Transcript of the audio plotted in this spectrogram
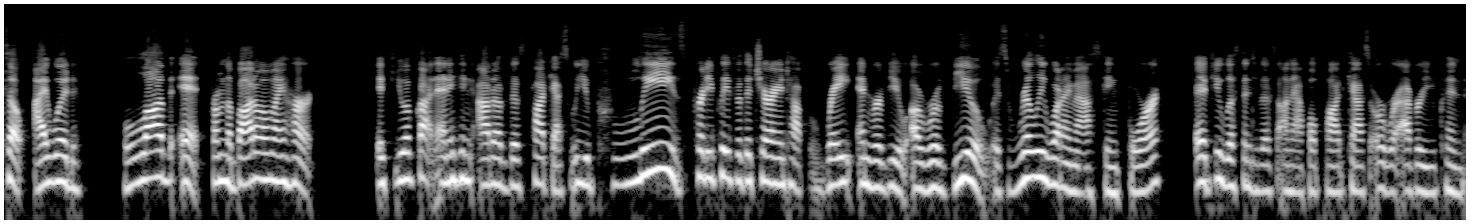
So I would love it from the bottom of my heart if you have gotten anything out of this podcast, will you please, pretty please with the cherry on top, rate and review? A review is really what I'm asking for. If you listen to this on Apple Podcasts or wherever you can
